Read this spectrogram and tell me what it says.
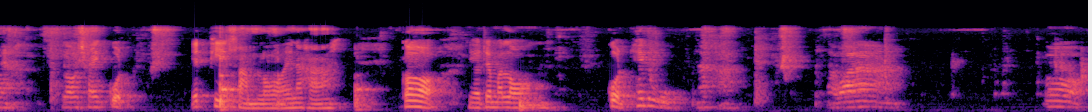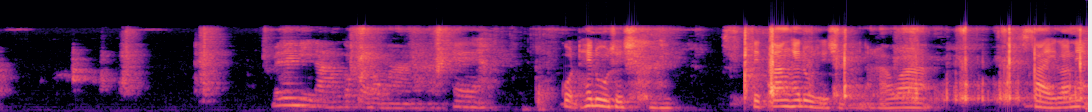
เนี่ย เราใช้กด SP สามร้อยนะคะ ก็เดี๋ยวจะมาลอง กดให้ดูนะคะ แต่ว่า ก็ไม่ได้มีน้ำกาแฟออกมานะคะแค่กดให้ดูเฉยๆติดตั้งให้ดูเฉยๆนะคะว่า ใส่แล้วเนี่ย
